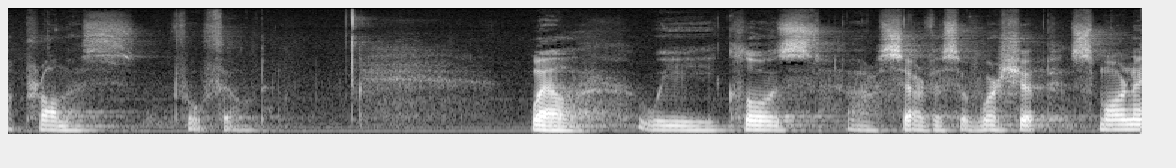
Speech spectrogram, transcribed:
A promise fulfilled. Well, we close our service of worship this morning.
